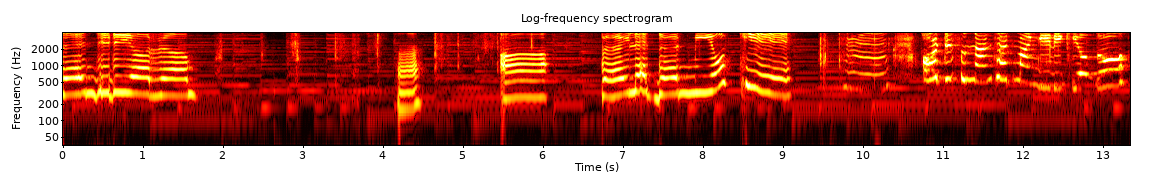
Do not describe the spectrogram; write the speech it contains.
döndürüyorum. Ha? Aa, böyle dönmüyor ki. Hmm, ortasından takman gerekiyordu.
